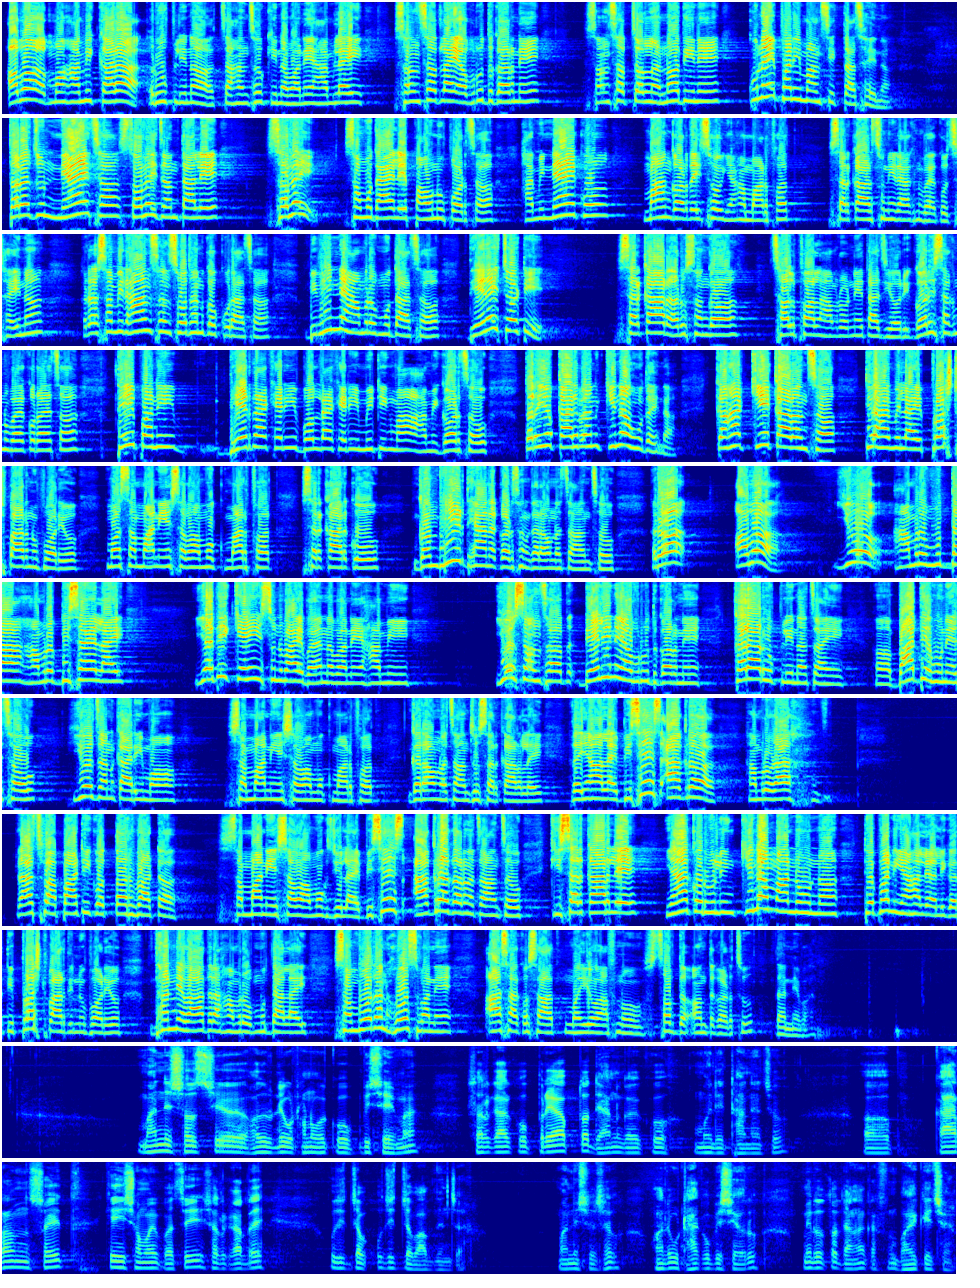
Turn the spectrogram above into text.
अब म हामी कारा रूप लिन चाहन्छौँ किनभने हामीलाई संसदलाई अवरुद्ध गर्ने संसद चल्न नदिने कुनै पनि मानसिकता छैन। तर जुन न्याय छ सबै जनताले सबै समुदायले पाउनुपर्छ। हामी न्यायको माग गर्दैछौँ यहाँ मार्फत। सरकार सुनिराख्नु भएको छैन र संविधान संशोधनको कुरा छ। विभिन्न हाम्रो मुद्दा छ। धेरैचोटि सरकारहरूसँग छलफल हाम्रो नेताजीहरू गरिसक्नु भएको रहेछ। त्यही पनि भेट्दाखेरि बोल्दाखेरि मिटिङमा हामी गर्छौँ। तर यो कार्यान्वयन किन हुँदैन? कहाँ के कारण छ? त्यो हामीलाई प्रष्ट पार्नु पर्यो। म सम्मानीय सभामुख मार्फत सरकारको गम्भीर ध्यान आकर्षण गराउन चाहन्छौँ। र अब यो हाम्रो मुद्दा हाम्रो विषयलाई यदि केही सुनवाई भएन भने हामी यो संसद डेली नै अवरुद्ध गर्ने करा रूप लिन चाहिँ बाध्य हुनेछौँ। यो जानकारी म सम्मानीय सभामुख मार्फत गराउन चाहन्छु सरकारलाई। र यहाँलाई विशेष आग्रह हाम्रो रा राजपा पार्टीको तर्फबाट सम्मानीय सभामुखज्यूलाई विशेष आग्रह गर्न चाहन्छौँ कि सरकारले यहाँको रुलिङ किन मान्नुहुन्न त्यो पनि यहाँले अलिकति प्रष्ट पारिदिनु पर्यो। धन्यवाद र हाम्रो मुद्दालाई सम्बोधन होस् भन्ने आशाको साथ म यो आफ्नो शब्द अन्त गर्छु। धन्यवाद। मान्य सदस्यहरूले उठाउनु भएको विषयमा सरकारको पर्याप्त ध्यान गएको मैले ठानेछु। कारणसहित केही समयपछि सरकारले उचित जब उचित जवाब दिन्छ। सदस्य उहाँले उठाएको विषयहरू मेरो त ध्यान आकर्षण भएकै छ।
